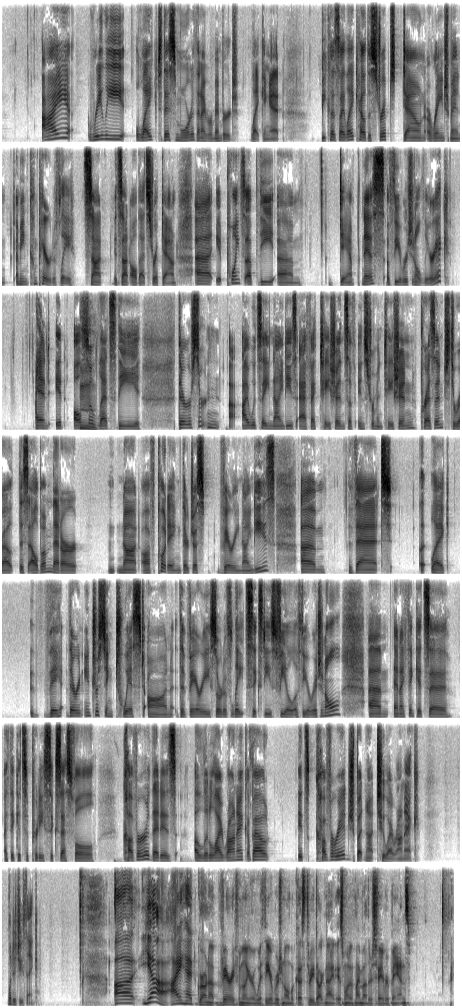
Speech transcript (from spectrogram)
I really liked this more than I remembered liking it because I like how the stripped down arrangement, I mean, comparatively, it's not it's not all that stripped down. Uh, it points up the um, dampness of the original lyric and it also lets the there are certain i would say 90s affectations of instrumentation present throughout this album that are not off-putting they're just very 90s um, that uh, like they they're an interesting twist on the very sort of late 60s feel of the original. Um, and i think it's a i think it's a pretty successful cover that is a little ironic about its coverage but not too ironic. What did you think? Uh, yeah, I had grown up very familiar with the original because Three Dog Night is one of my mother's favorite bands.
